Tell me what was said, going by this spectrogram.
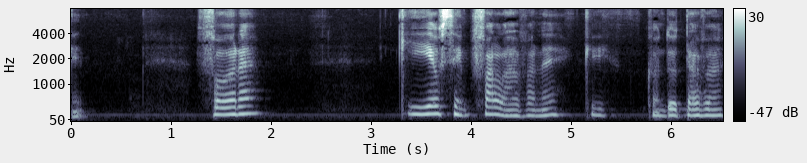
é- fora que eu sempre falava, né? Que quando eu estava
